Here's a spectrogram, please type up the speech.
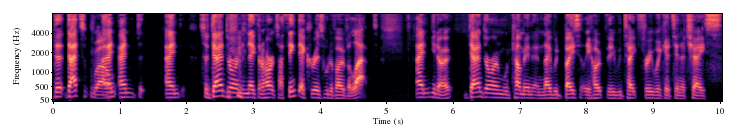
th- that's Wow. and and and so Dan Doran and Nathan Hauritz, I think their careers would have overlapped. And you know, Dan Doran would come in and they would basically hope that he would take three wickets in a chase,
